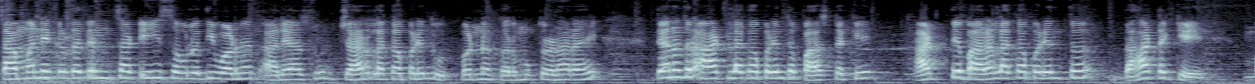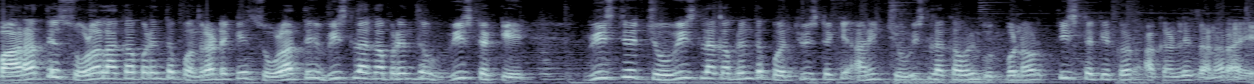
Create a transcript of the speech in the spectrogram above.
सामान्य करदात्यांसाठी ही सवलती वाढवण्यात आल्या असून चार लाखापर्यंत उत्पन्न करमुक्त राहणार आहे. त्यानंतर आठ लाखापर्यंत पाच टक्के आठ ते बारा लाखापर्यंत दहा टक्के बारा ते सोळा लाखापर्यंत पंधरा टक्के सोळा ते वीस लाखापर्यंत वीस टक्के वीस ते चोवीस लाखापर्यंत पंचवीस टक्के आणि चोवीस लाखावरील उत्पन्नावर तीस टक्के कर आकारले जाणार आहे.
